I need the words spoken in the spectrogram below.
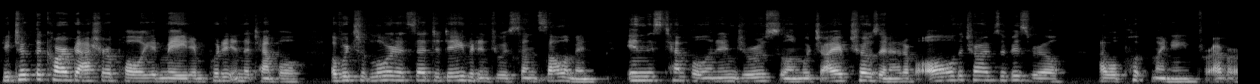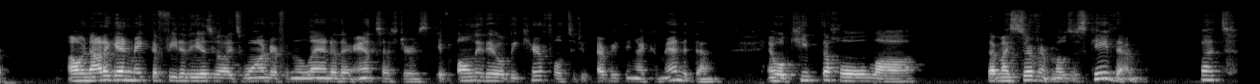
He took the carved Asherah pole he had made and put it in the temple, of which the Lord had said to David and to his son Solomon, In this temple and in Jerusalem, which I have chosen out of all the tribes of Israel, I will put my name forever. I will not again make the feet of the Israelites wander from the land of their ancestors, if only they will be careful to do everything I commanded them, and will keep the whole law that my servant Moses gave them. But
